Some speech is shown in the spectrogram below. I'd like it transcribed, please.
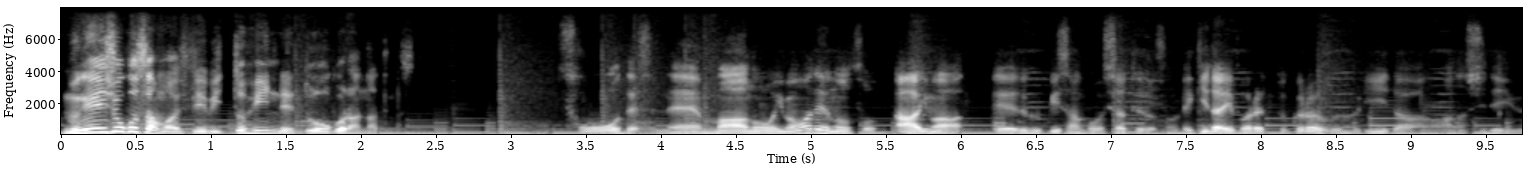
無限証拠さんはデビッド・フィンレイどうご覧になってます？そうですね。まあ、あの、今までのそ、あ、今、えー、グッピーさんがおっしゃってた、その歴代バレットクラブのリーダーの話で言う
